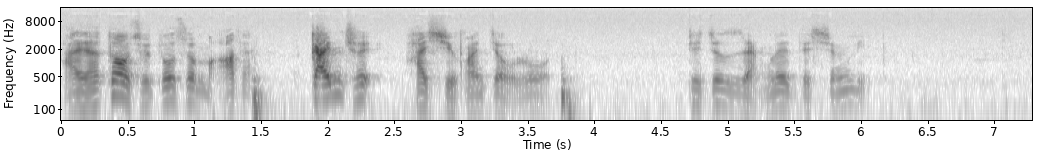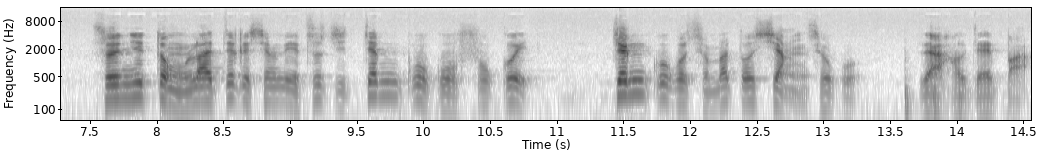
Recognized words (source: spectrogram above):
哎呀，到处都是麻烦，干脆还喜欢走路，这就是人类的心理。所以你懂了这个心理，自己经过过富贵，经过过什么都享受过，然后再把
